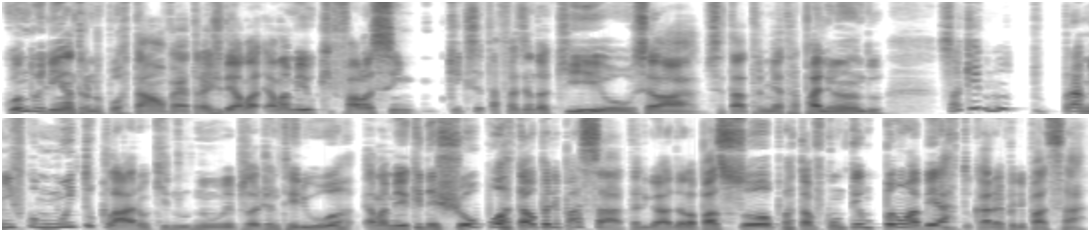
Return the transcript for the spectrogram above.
quando ele entra no portal, vai atrás dela, ela meio que fala assim: o que, que você tá fazendo aqui? Ou sei lá, você tá me atrapalhando. Só que para mim ficou muito claro que no episódio anterior ela meio que deixou o portal para ele passar, tá ligado? Ela passou, o portal ficou um tempão aberto, cara, para ele passar.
